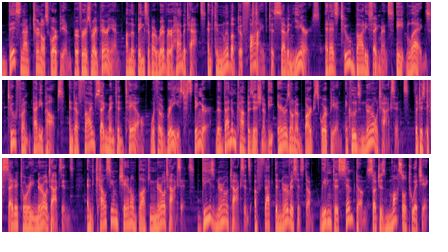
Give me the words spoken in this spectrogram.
This nocturnal scorpion prefers riparian on the banks of a river habitats and can live up to 5 to 7 years. It has two body segments, 8 legs, 2 front pedipalps, and a 5-segmented tail with a raised stinger. The venom composition of the Arizona bark scorpion includes neurotoxins such as excitatory neurotoxins and calcium channel blocking neurotoxins. These neurotoxins affect the nervous system, leading to symptoms such as muscle twitching,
